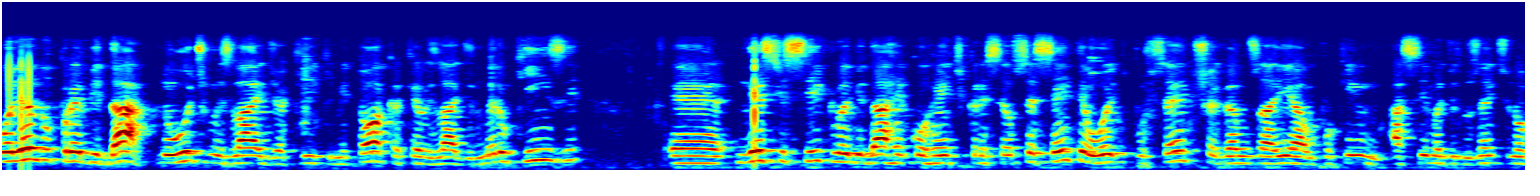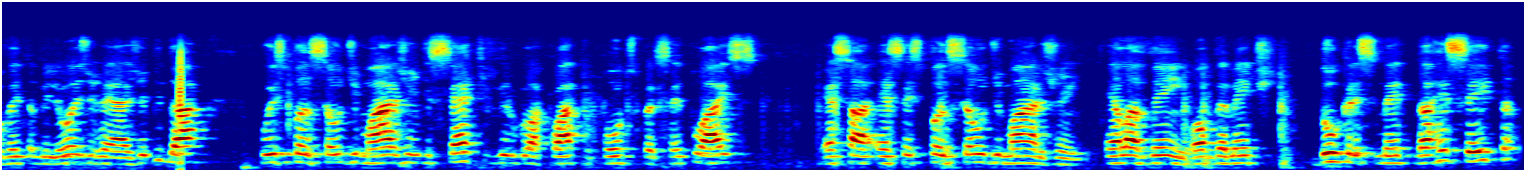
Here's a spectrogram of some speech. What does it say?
Olhando para o EBITDA, no último slide aqui que me toca, que é o slide número 15, é, neste ciclo, o EBITDA recorrente cresceu 68%, chegamos aí a um pouquinho acima de 290 milhões de reais de EBITDA, com expansão de margem de 7,4 pontos percentuais, essa, essa expansão de margem, ela vem, obviamente, do crescimento da receita,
